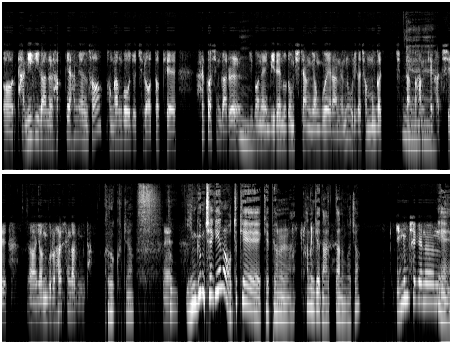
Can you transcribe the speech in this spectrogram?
어 단위 기간을 확대하면서 건강보호 조치를 어떻게 할 것인가를 음. 이번에 미래노동시장 연구회라는 우리가 전문가 집단과 네. 함께 같이 어, 연구를 할 생각입니다. 그렇군요. 네. 그 임금 체계는 어떻게 개편을 하는 게 낫다는 거죠? 임금 체계는 예.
